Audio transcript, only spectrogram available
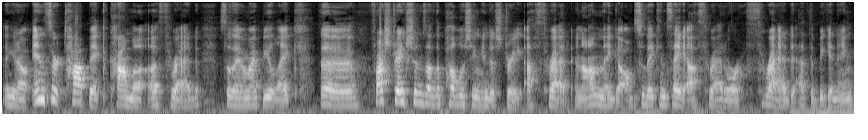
you know, insert topic, comma, a thread. So they might be like, the frustrations of the publishing industry, a thread, and on they go. So they can say a thread or thread at the beginning.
